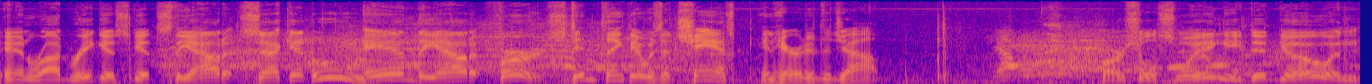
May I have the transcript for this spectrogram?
And Rodriguez gets the out at second Ooh. and the out at first. Didn't think there was a chance. Inherited the job. Yep. Partial swing. He did go, and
